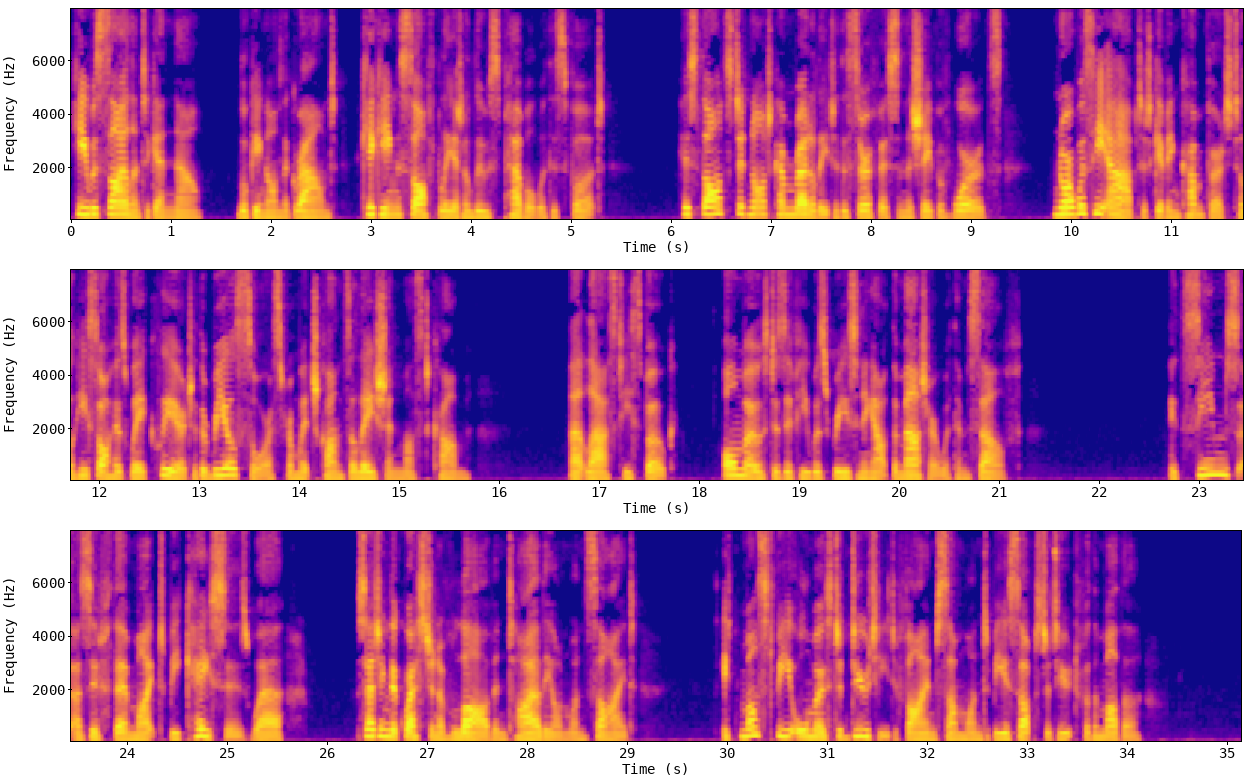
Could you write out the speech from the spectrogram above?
He was silent again now, looking on the ground, kicking softly at a loose pebble with his foot. His thoughts did not come readily to the surface in the shape of words nor was he apt at giving comfort till he saw his way clear to the real source from which consolation must come. At last he spoke, almost as if he was reasoning out the matter with himself. "It seems as if there might be cases where, setting the question of love entirely on one side, it must be almost a duty to find some one to be a substitute for the mother.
